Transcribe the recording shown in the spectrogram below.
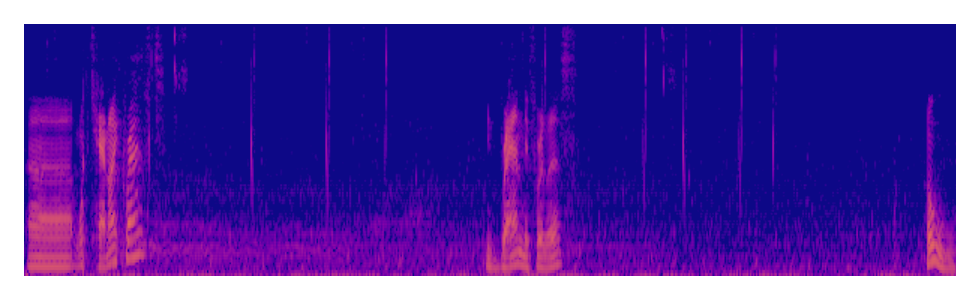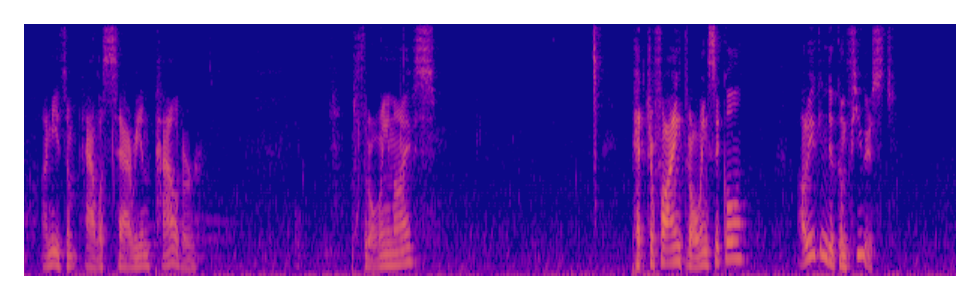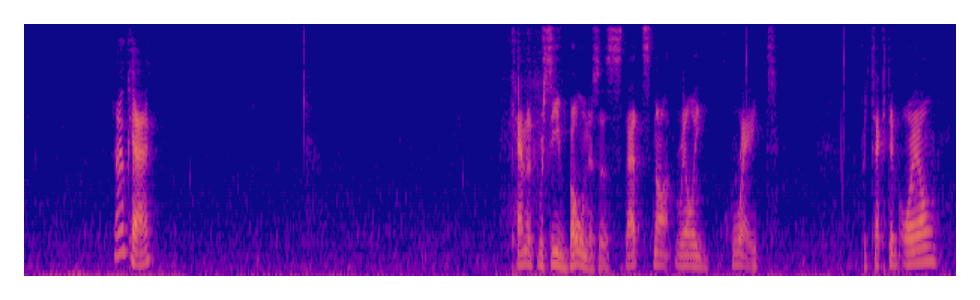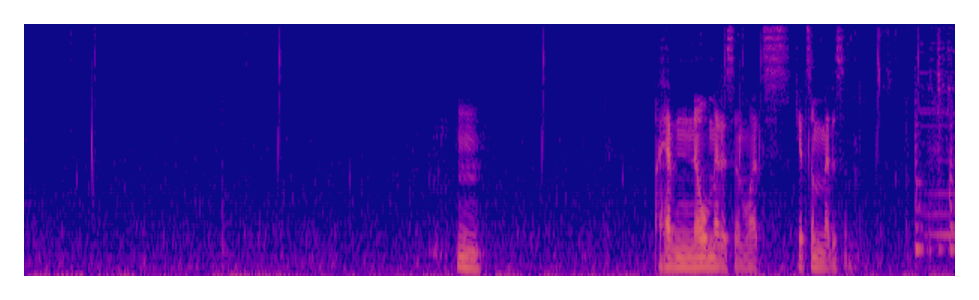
Uh, what can I craft? Need brandy for this. Oh, I need some Alisarian powder. Throwing knives. Petrifying throwing sickle. Oh, you can do confused. Okay. Cannot receive bonuses. That's not really great. Protective oil. Hmm. I have no medicine. Let's get some medicine.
